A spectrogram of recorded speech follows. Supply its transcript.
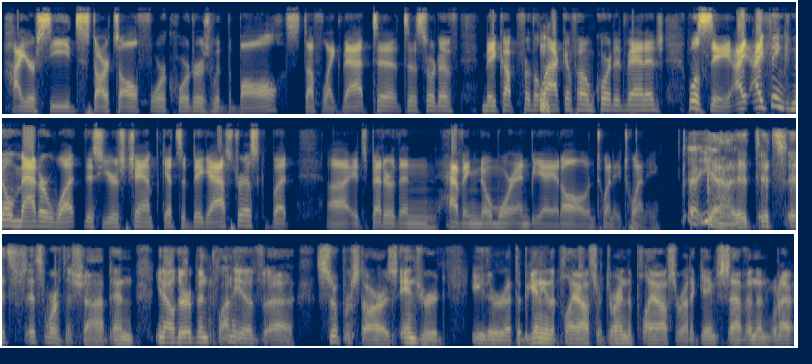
higher seed starts all four quarters with the ball, stuff like that to, to sort of make up for the lack of home court advantage. We'll see. I, I think no matter what, this year's champ gets a big asterisk, but uh, it's better than having no more NBA at all in 2020. Uh, yeah, it, it's it's it's worth a shot, and you know there have been plenty of uh, superstars injured either at the beginning of the playoffs or during the playoffs or at a game seven and whatever,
